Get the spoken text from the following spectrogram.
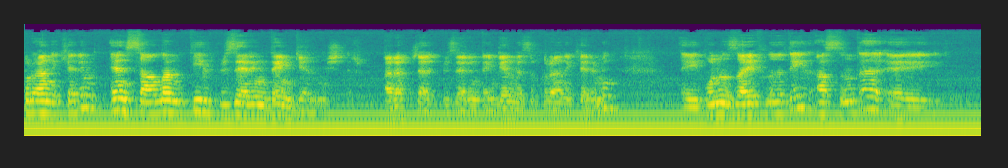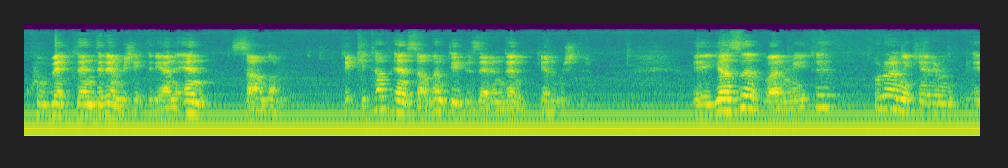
Kur'an-ı Kerim en sağlam dil üzerinden gelmiştir. Arapça üzerinden gelmesi Kur'an-ı Kerim'in e, onun zayıflığı değil aslında e, kuvvetlendiren bir şeydir. Yani en sağlam e, kitap en sağlam dil üzerinden gelmiştir. E, yazı var mıydı? Kur'an-ı Kerim e,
